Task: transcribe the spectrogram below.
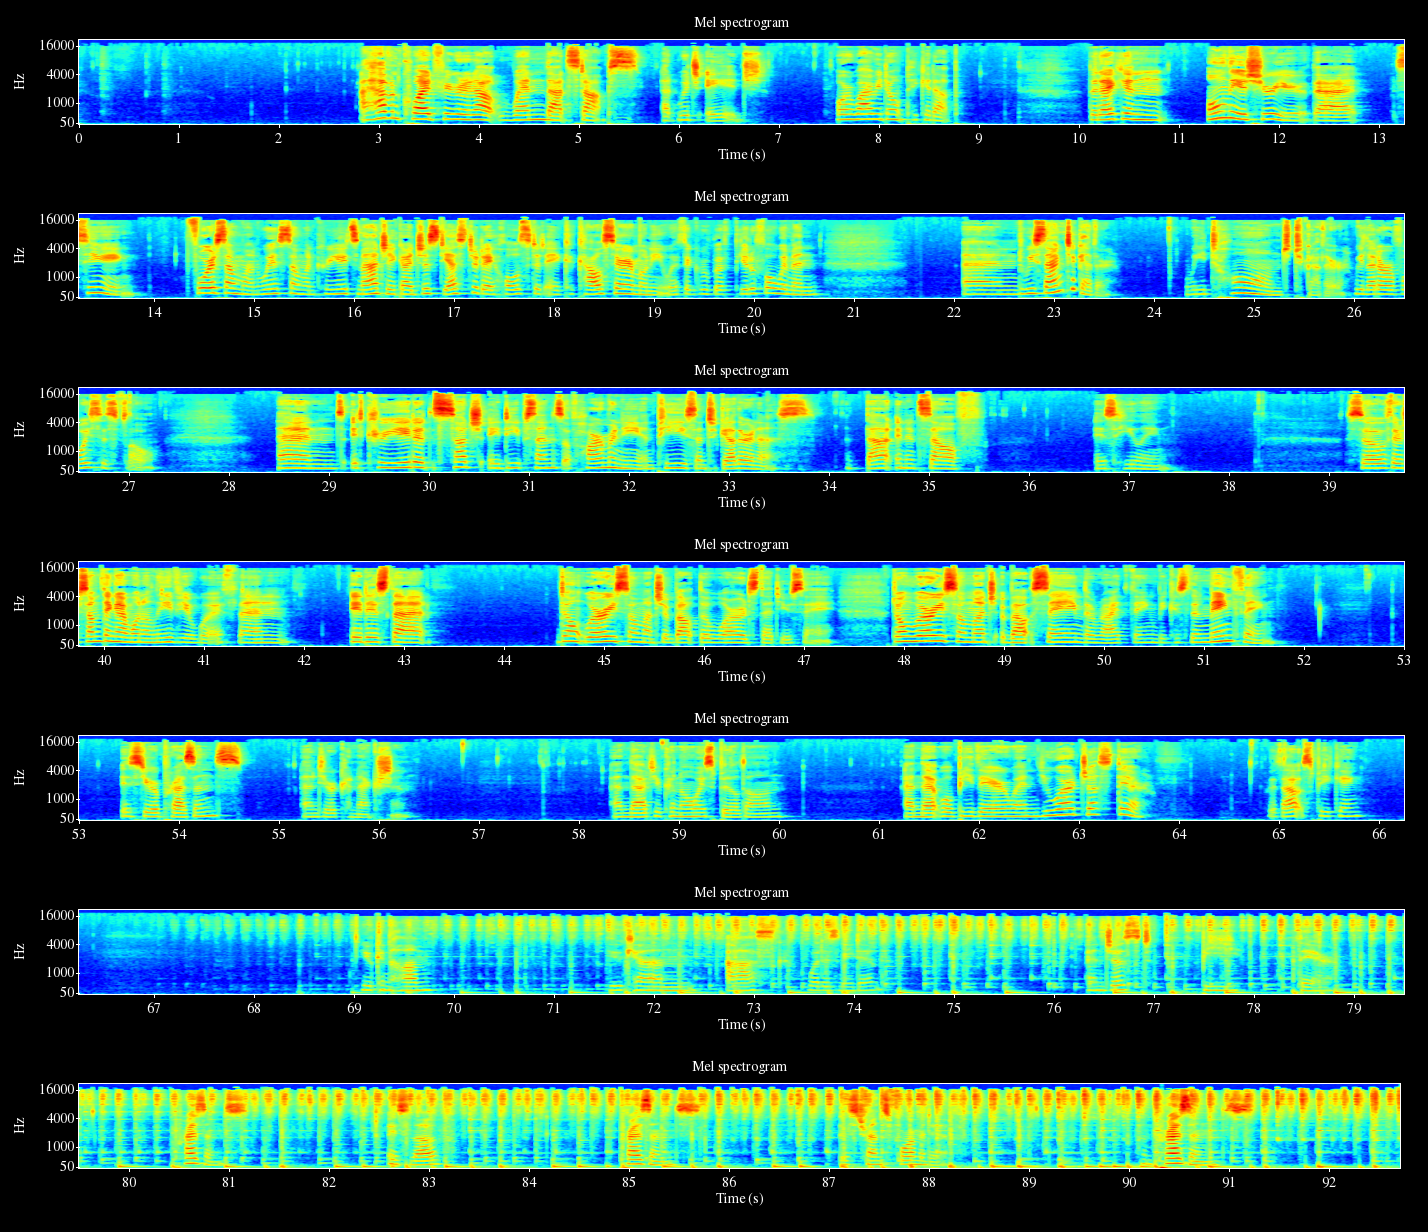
I haven't quite figured it out when that stops, at which age, or why we don't pick it up. But I can only assure you that singing for someone, with someone, creates magic. I just yesterday hosted a cacao ceremony with a group of beautiful women, and we sang together. We toned together. We let our voices flow. And it created such a deep sense of harmony and peace and togetherness. That in itself is healing. So, if there's something I want to leave you with, then it is that don't worry so much about the words that you say. Don't worry so much about saying the right thing because the main thing is your presence and your connection. And that you can always build on. And that will be there when you are just there, without speaking. You can hum. You can ask what is needed. And just be there. Presence is love. Presence is transformative. And presence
